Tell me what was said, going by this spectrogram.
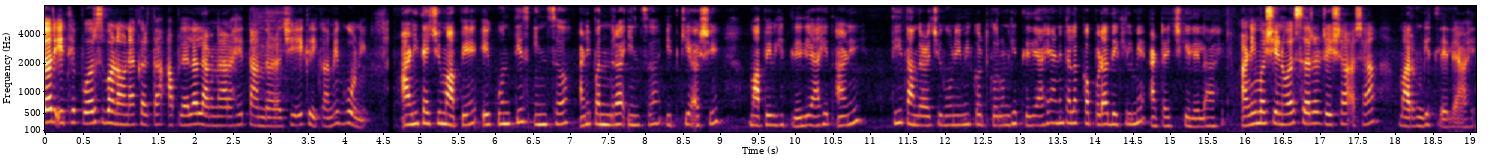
तर इथे पर्स बनवण्याकरता आपल्याला लागणार आहे तांदळाची एक रिकामी गोणी. आणि त्याची मापे एकोणतीस इंच आणि पंधरा इंच इतकी अशी मापे घेतलेली आहेत आणि ती तांदळाची गोणी मी कट करून घेतलेली आहे आणि त्याला कपडा देखील मी अटॅच केलेला आहे. आणि मशीनवर सरळ रेषा अशा मारून घेतलेल्या आहेत.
